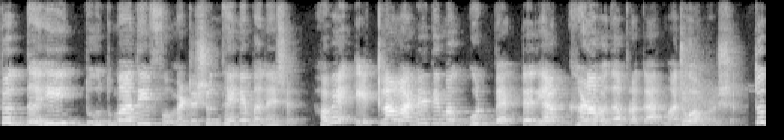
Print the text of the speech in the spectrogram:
તો દહીં દૂધમાંથી ફોર્મેટેશન થઈને બને છે. હવે એટલા માટે તેમાં ગુડ બેક્ટેરિયા ઘણા બધા પ્રકારમાં જોવા મળશે. તો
